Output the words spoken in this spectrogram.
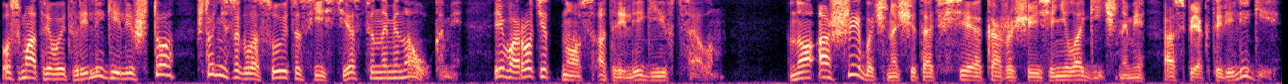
усматривает в религии лишь то, что не согласуется с естественными науками, и воротит нос от религии в целом. Но ошибочно считать все кажущиеся нелогичными аспекты религии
